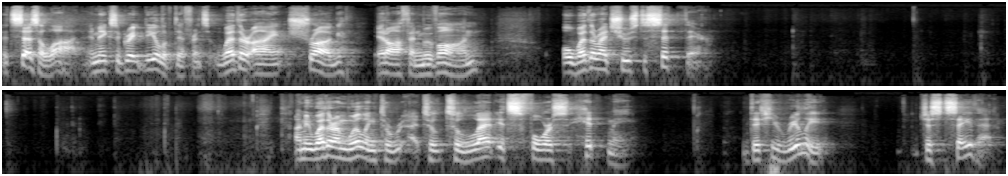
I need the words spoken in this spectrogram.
It says a lot. It makes a great deal of difference whether I shrug it off and move on, or whether I choose to sit there. I mean, whether I'm willing to, to, to let its force hit me. Did he really just say that?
